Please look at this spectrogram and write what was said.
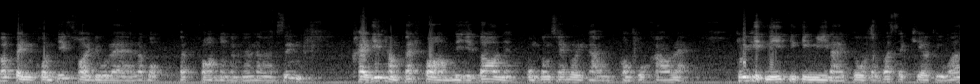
ก็เป็นคนที่คอยดูแลระบบแพลตฟอร์มต่างๆนานาซึ่งใครที่ทำแพลตฟอร์มดิจิตอลเนี่ยคงต้องใช้บริการของพวกเขาแหละ ธุรกิจนี้จริงๆมีหลายตัวแต่ว่า Secure ถือว่า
